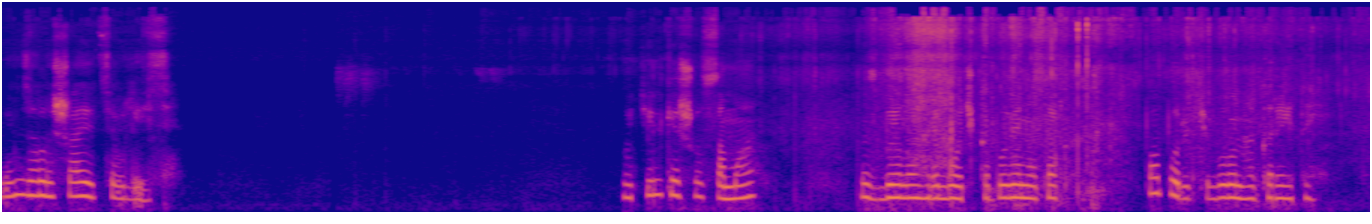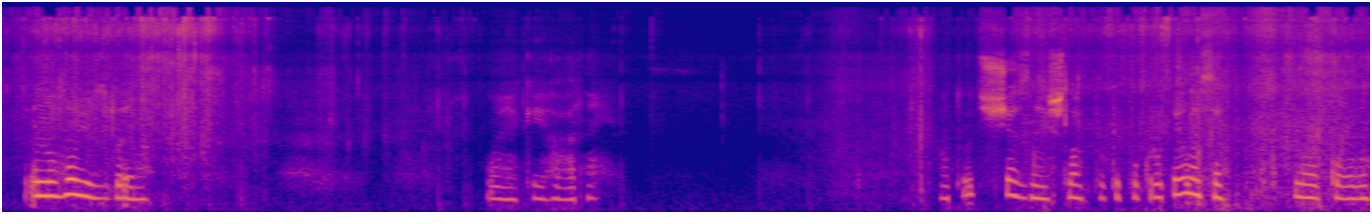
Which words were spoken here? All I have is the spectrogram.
він залишається в лісі. От тільки що сама збила грибочка, бо він отак папоротю був накритий. І ногою збила. Ой, який гарний. А тут ще знайшла, поки покрутилася навколо.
